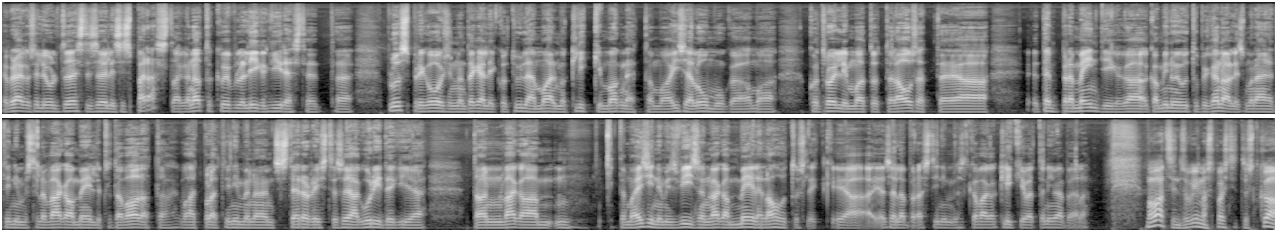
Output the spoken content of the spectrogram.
ja praegusel juhul tõesti see oli siis pärast, aga natuke võib-olla liiga kiiresti, et äh, pluss Prigožin on tegelikult üle maailma klikimagnet oma iseloomuga, oma kontrollimatute lausete ja temperamendiga ka, ka minu Youtube'i kanalis ma näen, et inimestele väga meeldib teda vaadata, vahet pole, et inimene on siis terrorist ja sõjakuritegija, ta on väga, tema esinemisviis on väga meelelahutuslik ja, ja sellepärast inimesed ka väga klikivad ta nime peale. ma vaatasin su viimast postitust ka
